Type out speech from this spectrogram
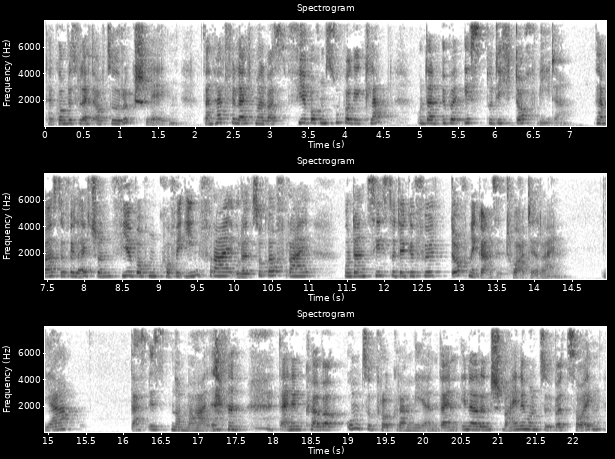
Da kommt es vielleicht auch zu Rückschlägen. Dann hat vielleicht mal was vier Wochen super geklappt und dann überisst du dich doch wieder. Da warst du vielleicht schon vier Wochen koffeinfrei oder zuckerfrei und dann ziehst du dir gefühlt doch eine ganze Torte rein. Ja, das ist normal. Deinen Körper umzuprogrammieren, deinen inneren Schweinehund zu überzeugen,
